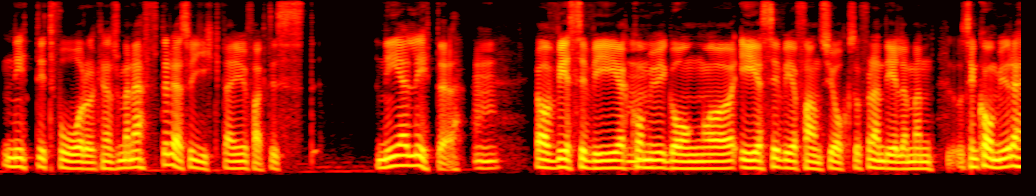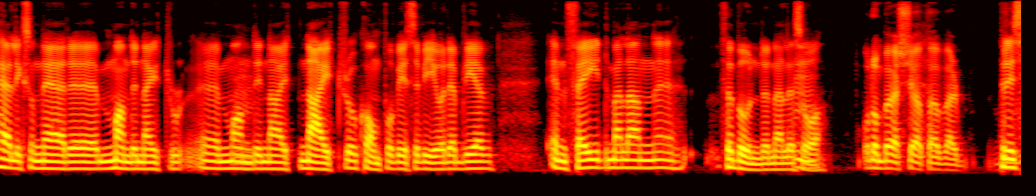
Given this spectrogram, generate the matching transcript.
92 år kanske, men efter det så gick den ju faktiskt ner lite. Mm. Ja, VCV kom ju igång och ECV fanns ju också för den delen, men sen kom ju det här liksom när eh, Monday Night, eh, Monday Night Nitro kom på VCV och det blev en fade mellan eh, förbunden eller så. Och de började köpa över Precis,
